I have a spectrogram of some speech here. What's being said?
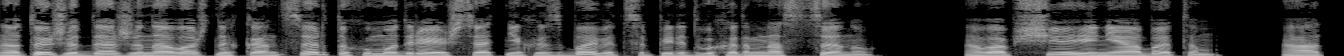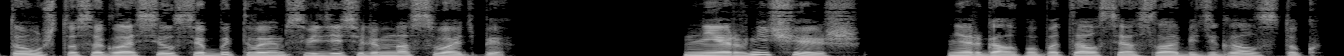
Но ты же даже на важных концертах умудряешься от них избавиться перед выходом на сцену. А вообще я не об этом, а о том, что согласился быть твоим свидетелем на свадьбе. Нервничаешь? Нергал попытался ослабить галстук,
